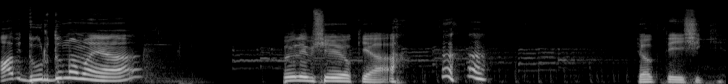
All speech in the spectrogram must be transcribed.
Abi durdum ama ya. Böyle bir şey yok ya. Çok değişik.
